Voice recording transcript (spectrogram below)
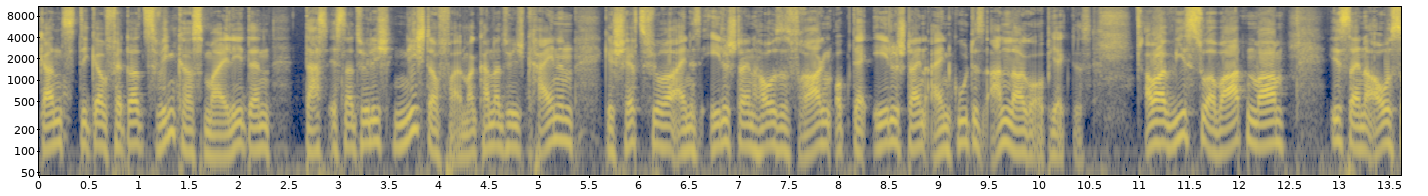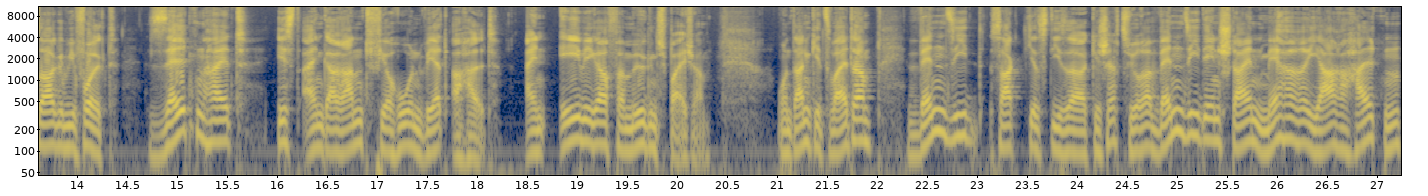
ganz dicker, fetter Zwinker-Smiley, denn das ist natürlich nicht der Fall. Man kann natürlich keinen Geschäftsführer eines Edelsteinhauses fragen, ob der Edelstein ein gutes Anlageobjekt ist. Aber wie es zu erwarten war, ist seine Aussage wie folgt. Seltenheit ist ein Garant für hohen Werterhalt. Ein ewiger Vermögensspeicher. Und dann geht's weiter. Wenn Sie, sagt jetzt dieser Geschäftsführer, wenn Sie den Stein mehrere Jahre halten,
